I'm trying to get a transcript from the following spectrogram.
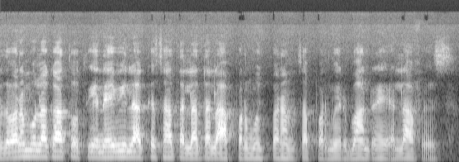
दोबारा मुलाकात होती है। नए भी इलाक के साथ अल्लाह ताला आप पर, मुझ पर, हम सब पर मेहरबान रहे। अल्लाह हाफ़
